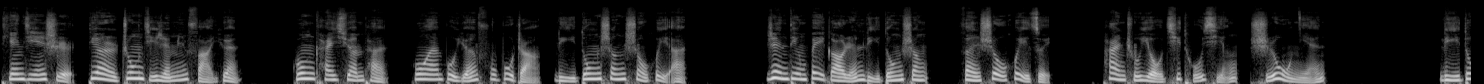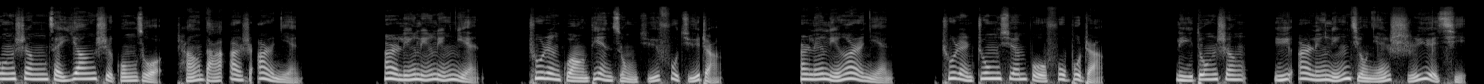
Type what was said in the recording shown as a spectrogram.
天津市第二中级人民法院公开宣判公安部原副部长李东升受贿案。认定被告人李东升犯受贿罪，判处有期徒刑十五年。李东升在央视工作长达二十二年，二零零零年出任广电总局副局长，二零零二年出任中宣部副部长。李东升于二零零九年十月起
